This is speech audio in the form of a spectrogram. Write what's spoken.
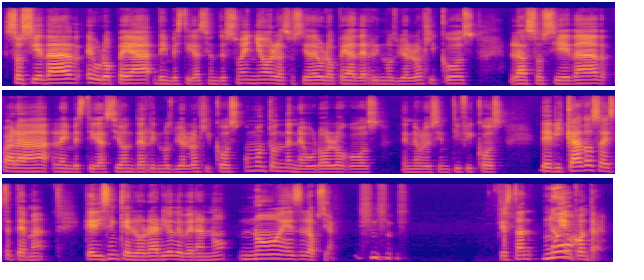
Sociedad Europea de Investigación de Sueño, la Sociedad Europea de Ritmos Biológicos, la Sociedad para la Investigación de Ritmos Biológicos, un montón de neurólogos, de neurocientíficos dedicados a este tema que dicen que el horario de verano no es la opción. que están muy No. en contra.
